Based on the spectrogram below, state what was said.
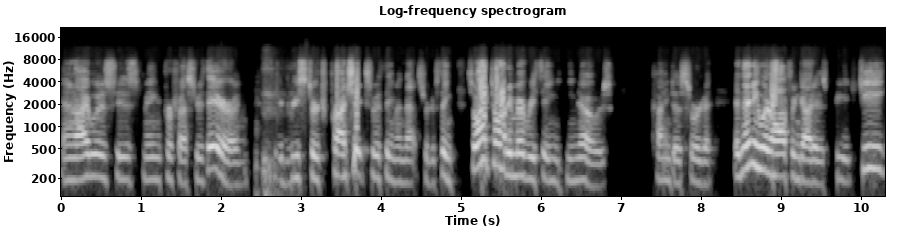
and I was his main professor there and did research projects with him and that sort of thing. So I taught him everything he knows, kind of, sort of. And then he went off and got his PhD,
